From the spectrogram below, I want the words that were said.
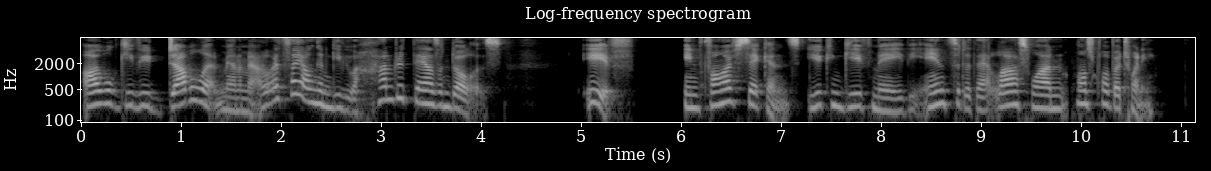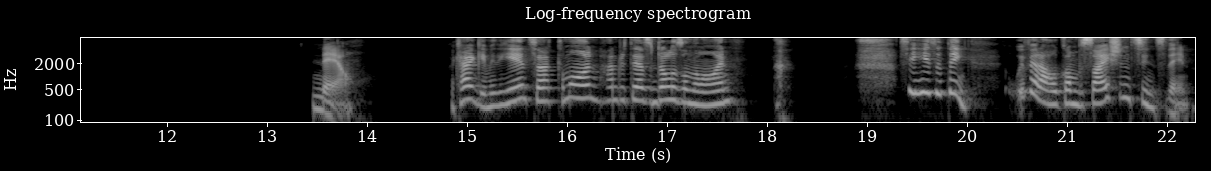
I will give you double that amount of money? Let's say I'm going to give you $100,000 if in five seconds you can give me the answer to that last one multiplied by 20 now. Okay, give me the answer. Come on, $100,000 on the line. See, here's the thing we've had a whole conversation since then.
